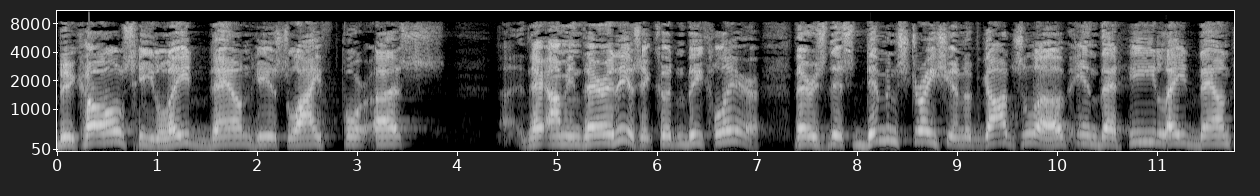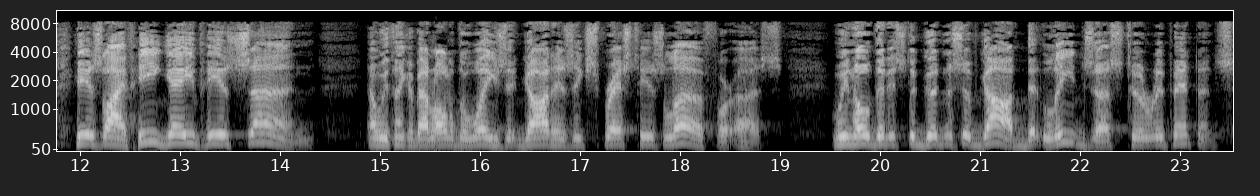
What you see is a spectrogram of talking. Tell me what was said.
because He laid down His life for us. Uh, I mean, there it is. It couldn't be clearer. There's this demonstration of God's love in that He laid down His life. He gave His Son. Now we think about all of the ways that God has expressed His love for us. We know that it's the goodness of God that leads us to repentance.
